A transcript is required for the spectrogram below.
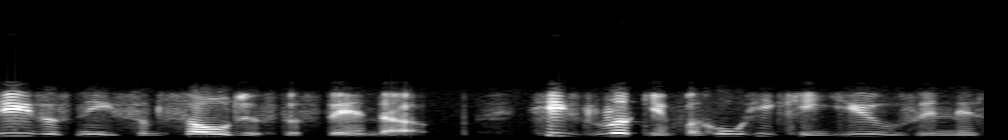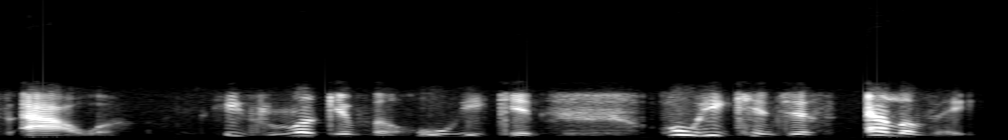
Jesus needs some soldiers to stand up. He's looking for who he can use in this hour. He's looking for who he can who he can just elevate.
